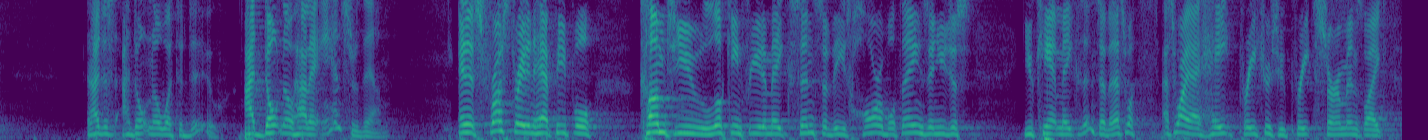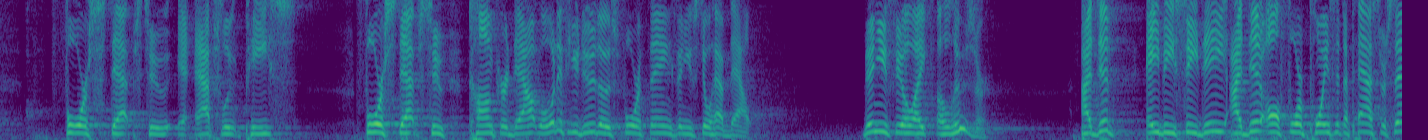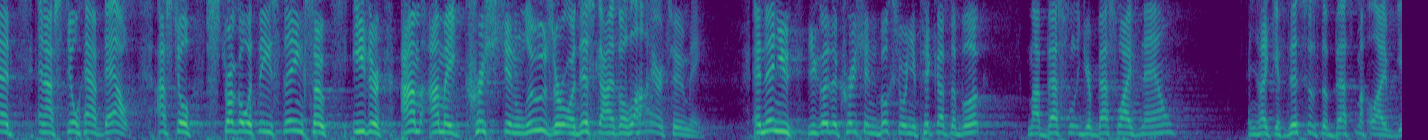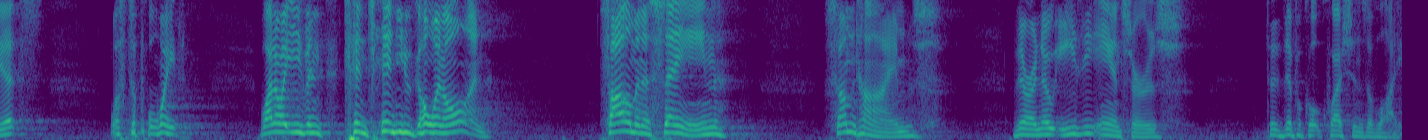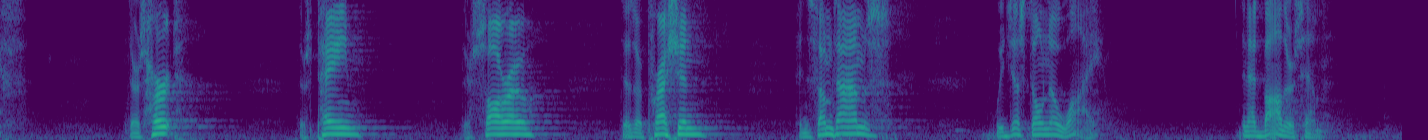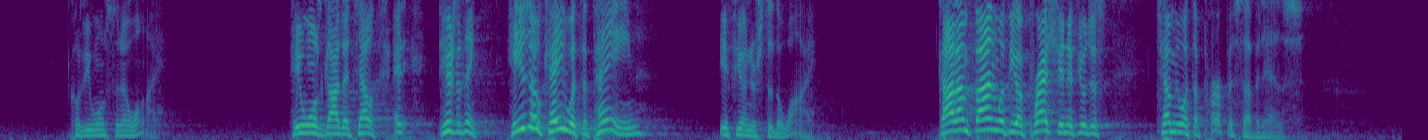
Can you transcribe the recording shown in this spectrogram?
And I just, I don't know what to do. I don't know how to answer them. And it's frustrating to have people come to you looking for you to make sense of these horrible things, and you just, you can't make sense of it. That's why, that's why I hate preachers who preach sermons like four steps to absolute peace four steps to conquer doubt. Well, what if you do those four things and you still have doubt? Then you feel like a loser. I did A, B, C, D. I did all four points that the pastor said, and I still have doubt. I still struggle with these things. So either I'm, I'm a Christian loser or this guy's a liar to me. And then you, you go to the Christian bookstore and you pick up the book, My Best, Your Best Life Now. And you're like, if this is the best my life gets, what's the point? Why do I even continue going on? Solomon is saying sometimes there are no easy answers to the difficult questions of life. There's hurt, there's pain, there's sorrow, there's oppression, and sometimes we just don't know why. And that bothers him because he wants to know why. He wants God to tell. And here's the thing He's okay with the pain if you understood the why. God, I'm fine with the oppression if you'll just tell me what the purpose of it is.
